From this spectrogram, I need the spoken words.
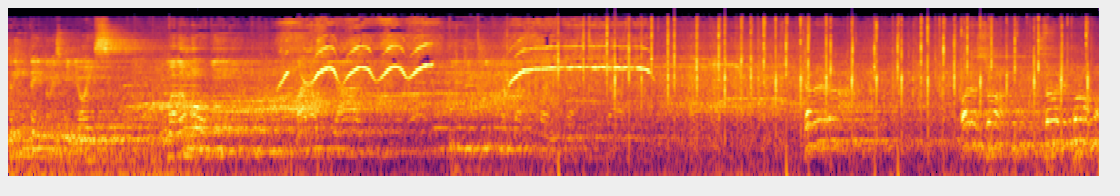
32 milhões, uma Lamborghini, Galera, olha só, salva de palma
